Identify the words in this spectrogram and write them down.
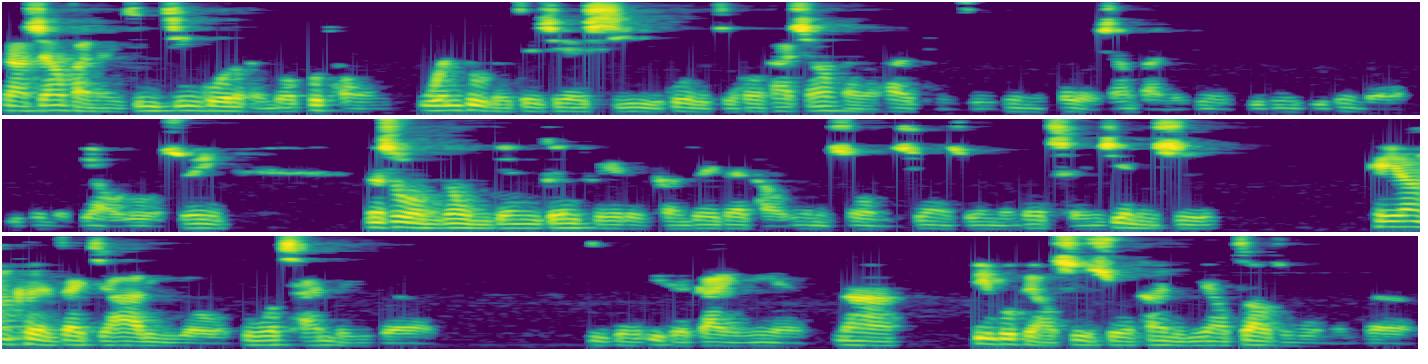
那相反的，已经经过了很多不同温度的这些洗礼过了之后，它相反的它的品质一定会有相反的一定一定一定的一定的掉落。所以那时候我们跟我们跟跟行业的团队在讨论的时候，我们希望说能够呈现的是可以让客人在家里有多餐的一个一个一个概念。那并不表示说它里面要照着我们的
